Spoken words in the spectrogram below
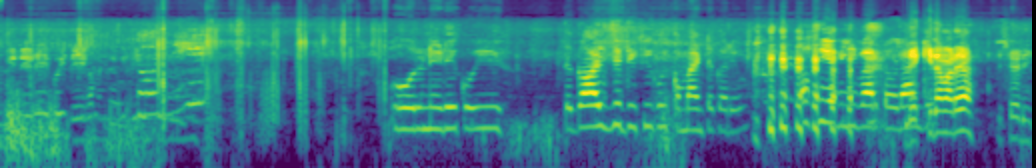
ਕਿ ਨੇੜੇ ਕੋਈ ਦੇਖ ਮੈਨੂੰ ਵੀ ਹੋਰ ਨੇੜੇ ਕੋਈ ਤੇ ਗਾਇਸ ਜੇ ਦੇਖੀ ਕੋਈ ਕਮੈਂਟ ਕਰਿਓ। ਅਸੀਂ ਅਗਲੀ ਵਾਰ ਤੋੜਾਂਗੇ। ਦੇਖੀ ਤਾਂ ਮੜਿਆ ਛੇੜੀ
